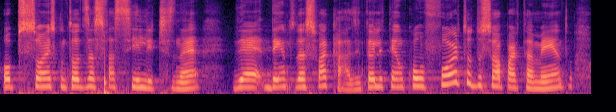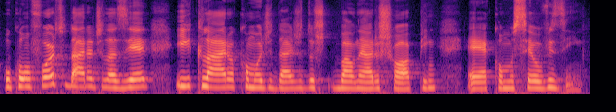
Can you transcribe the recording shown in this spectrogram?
opções, com todas as facilities, né? dentro da sua casa. Então ele tem o conforto do seu apartamento, o conforto da área de lazer e, claro, a comodidade do balneário shopping é, como seu vizinho.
